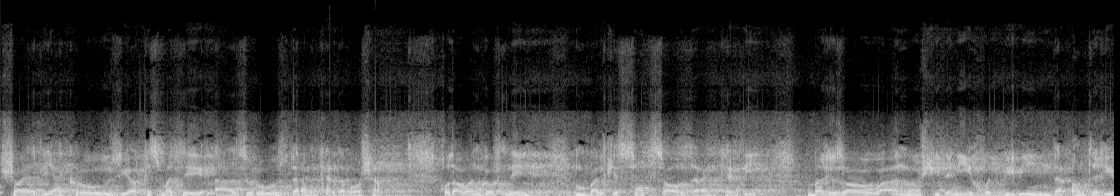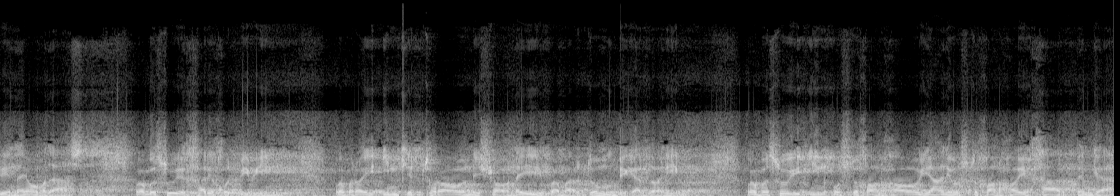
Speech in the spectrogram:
شاید یک روز یا قسمت از روز درنگ کرده باشم. خداوند گفت نه بلکه صد سال درنگ کردی. به غذا و نوشیدنی خود ببین در آن تغییر نیامده است. و به سوی خر خود ببین. و برای اینکه تو را نشانه به مردم بگردانیم. و به سوی این استخوانها یعنی استخوانهای خر بنگر.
